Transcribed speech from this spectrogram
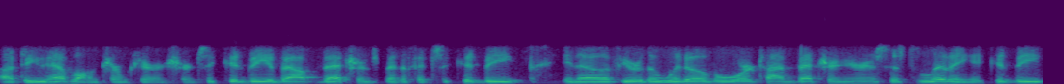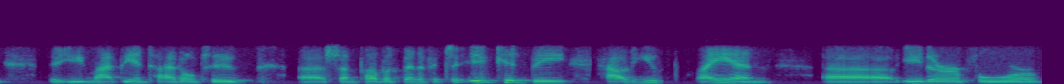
Uh, do you have long-term care insurance? It could be about veterans benefits. It could be, you know, if you're the widow of a wartime veteran, you're in assisted living. It could be that you might be entitled to uh, some public benefits. It could be how do you plan uh, either for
